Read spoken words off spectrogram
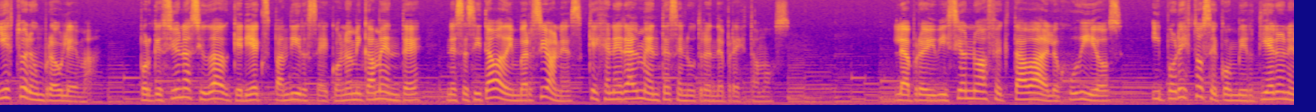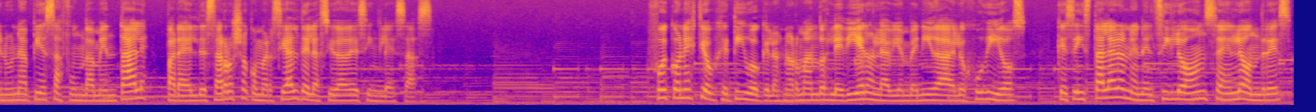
Y esto era un problema, porque si una ciudad quería expandirse económicamente, necesitaba de inversiones, que generalmente se nutren de préstamos. La prohibición no afectaba a los judíos y por esto se convirtieron en una pieza fundamental para el desarrollo comercial de las ciudades inglesas. Fue con este objetivo que los normandos le dieron la bienvenida a los judíos, que se instalaron en el siglo XI en Londres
